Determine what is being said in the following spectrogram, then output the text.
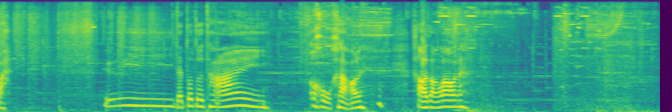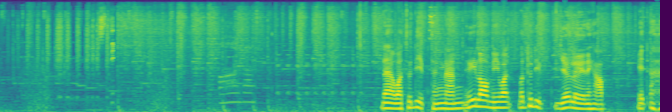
ไปเฮ้ยเดี๋ยวตัวสุดท้าย โอ้โหขาวเลย ขาวสองรอบนะได้วัตถุดิบทั้งนั้นเฮ้ยเรามีวัตวัตถุดิบเยอะเลยนะครับเอสอา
